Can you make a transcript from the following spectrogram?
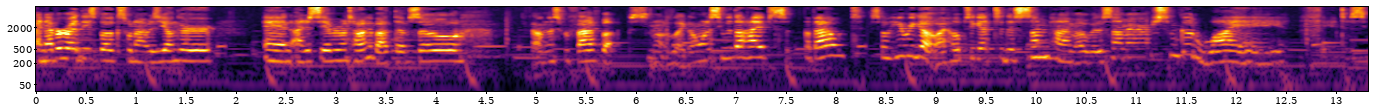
I never read these books when I was younger and I just see everyone talk about them, so I found this for five bucks. And I was like, I want to see what the hype's about. So here we go. I hope to get to this sometime over the summer. Some good YA fantasy.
